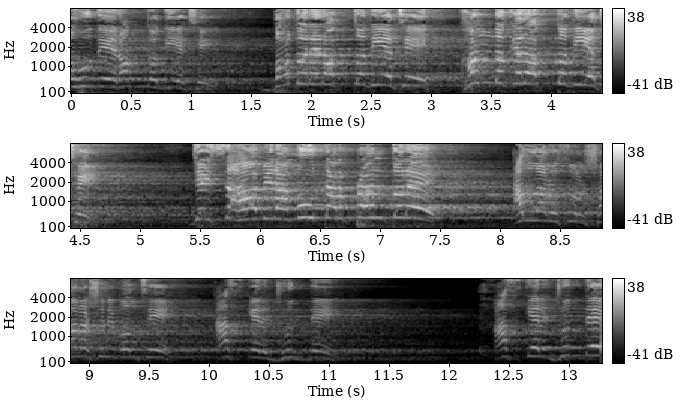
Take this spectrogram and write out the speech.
ওহুদে রক্ত দিয়েছে, বদরে রক্ত দিয়েছে, খন্দকে রক্ত দিয়েছে যে সাহাবীরা মুতার প্রান্তরে আল্লাহ রসুল সরাসরি বলছে, আজকের যুদ্ধে আজকের যুদ্ধে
